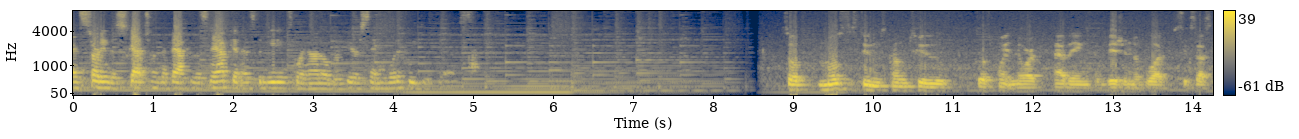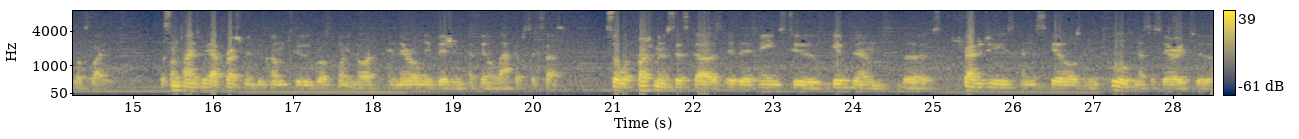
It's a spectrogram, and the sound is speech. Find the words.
and starting to sketch on the back of this napkin as the meeting's going on over here, saying, what if we do So most students come to Grosse Pointe North having a vision of what success looks like. But sometimes we have freshmen who come to Grosse Pointe North and their only vision has been a lack of success. So what Freshman Assist does is it aims to give them the strategies and the skills and the tools necessary to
